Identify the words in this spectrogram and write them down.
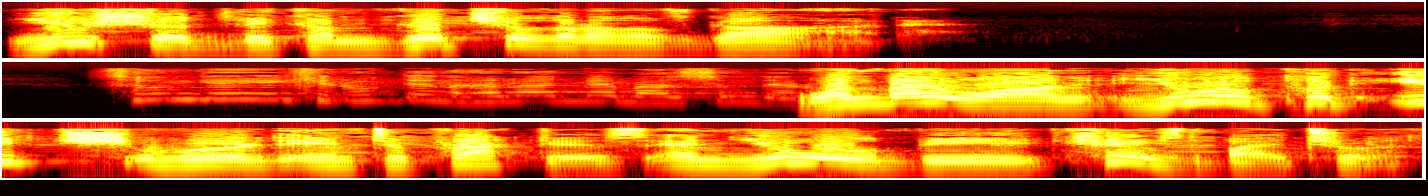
you should become good children of God. One by one, you will put each word into practice and you will be changed by truth.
